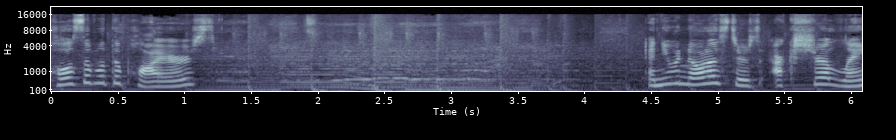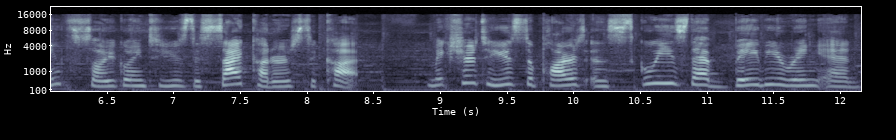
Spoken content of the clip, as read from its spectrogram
Close them with the pliers and you will notice there's extra length so you're going to use the side cutters to cut. Make sure to use the pliers and squeeze that baby ring in.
